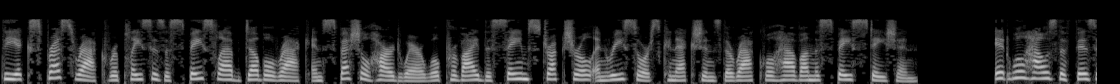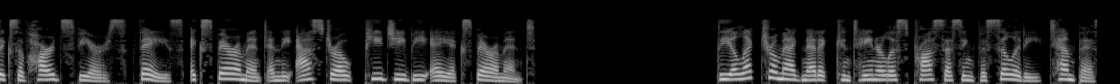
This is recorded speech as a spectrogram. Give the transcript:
the Express rack replaces a Spacelab double rack and special hardware will provide the same structural and resource connections the rack will have on the space station. It will house the physics of hard spheres phase experiment and the Astro PGBA experiment. The Electromagnetic Containerless Processing Facility Tempus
